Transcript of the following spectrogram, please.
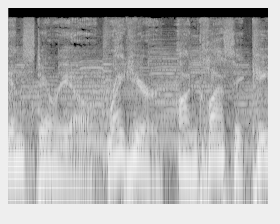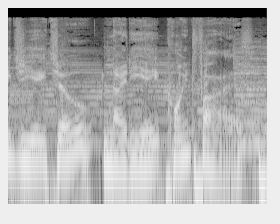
In stereo, right here on Classic KGHO 98.5.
